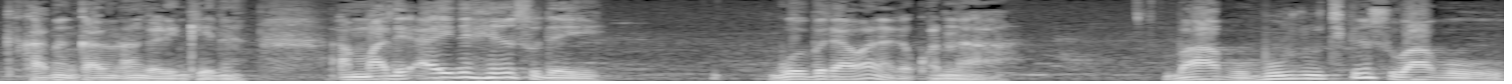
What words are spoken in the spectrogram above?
kanan kanan an garin kenan. Amma dai ainihin su dai gobirawa na da kwanna babu buzu cikin su babu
